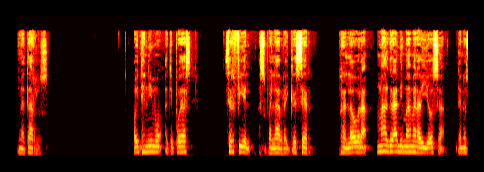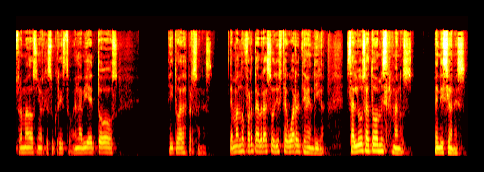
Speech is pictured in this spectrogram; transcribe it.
y matarlos. Hoy te animo a que puedas ser fiel a su palabra y crecer para la obra más grande y más maravillosa de nuestro amado Señor Jesucristo en la vida de todos y todas las personas. Te mando un fuerte abrazo, Dios te guarde y te bendiga. Saludos a todos mis hermanos. Bendiciones.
